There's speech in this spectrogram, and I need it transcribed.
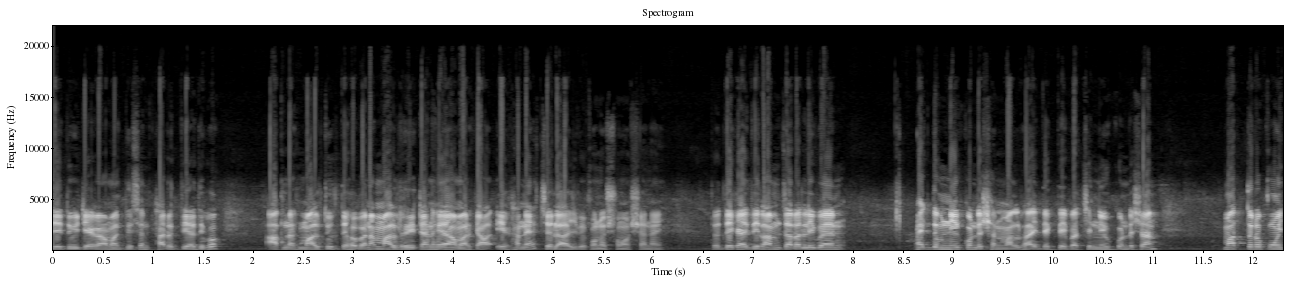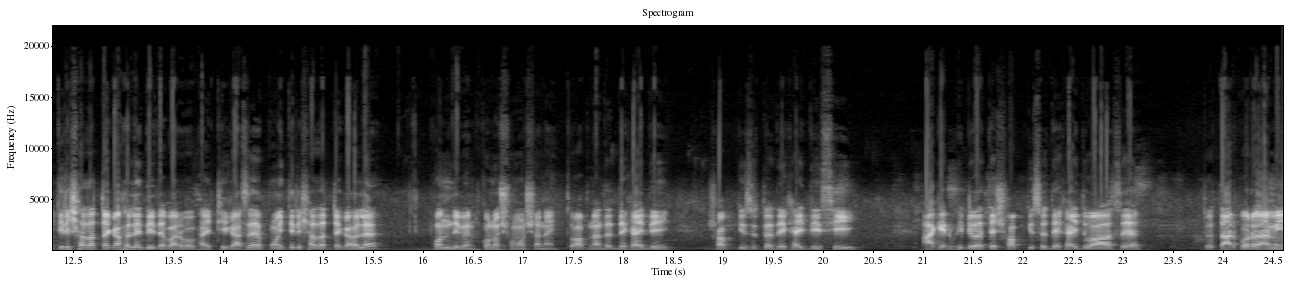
যে দুই টাকা আমাকে দিয়েছেন, ফেরত দিয়ে দিব। আপনাকে মাল তুলতে হবে না, মাল রিটার্ন হয়ে আমার এখানে চলে আসবে, কোনো সমস্যা নাই। তো দেখাই দিলাম, যারা নেবেন, একদম নিউ কন্ডিশন মাল ভাই, দেখতেই পাচ্ছেন নিউ কন্ডিশন মাত্র পঁয়ত্রিশ হাজার টাকা হলে দিতে পারব ভাই, ঠিক আছে? পঁয়ত্রিশ হাজার টাকা হলে ফোন দিবেন, কোনো সমস্যা নাই। তো আপনাদের দেখাই দিই সব কিছুতে দেখাই দিছি। আগের ভিডিওতে সব কিছু দেখাই দেওয়া আছে। তো তারপরে আমি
